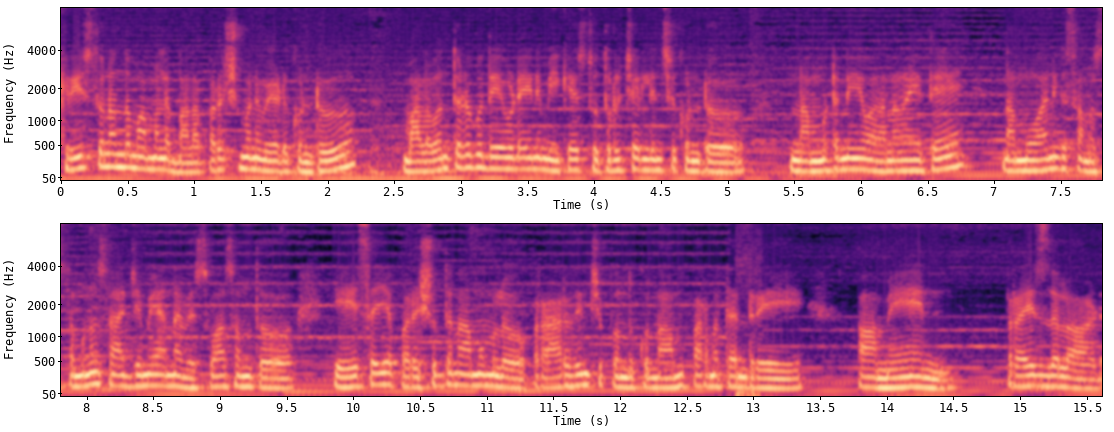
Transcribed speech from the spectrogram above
క్రీస్తునందు మమ్మల్ని బలపరచమని వేడుకుంటూ బలవంతుడుకు దేవుడైన మీకే స్థుతులు చెల్లించుకుంటూ నమ్ముటని వలననైతే నమ్మువానికి సమస్తమును సాధ్యమే అన్న విశ్వాసంతో ఏసయ్య పరిశుద్ధ నామంలో ప్రార్థించి పొందుకున్నాం పరమతండ్రి. ఆమెన్. ప్రైజ్ ద లాడ్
